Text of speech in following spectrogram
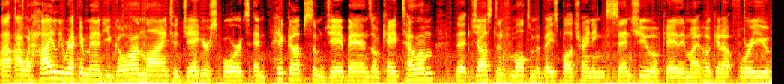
uh, I would highly recommend you go online to Jaeger Sports and pick up some J-bands, okay? Tell them that Justin from Ultimate Baseball Training sent you, okay? They might hook it up for you.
